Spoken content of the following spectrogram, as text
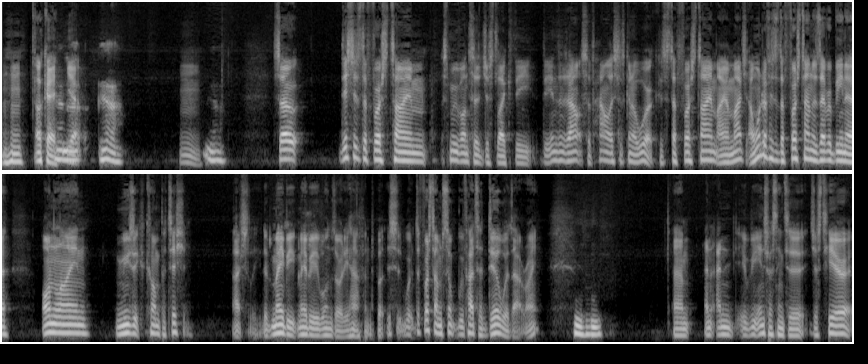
Mm-hmm. Okay. And, yeah. Uh, yeah. Mm. Yeah. So this is the first time. Let's move on to just like the the ins and outs of how this is going to work. It's the first time I imagine. I wonder if this is the first time there's ever been a online music competition. Actually, maybe maybe one's already happened, but this is the first time some, we've had to deal with that, right? Mm-hmm. Um, and and it'd be interesting to just hear,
